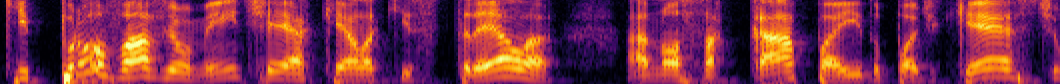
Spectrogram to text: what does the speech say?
que provavelmente é aquela que estrela a nossa capa aí do podcast,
